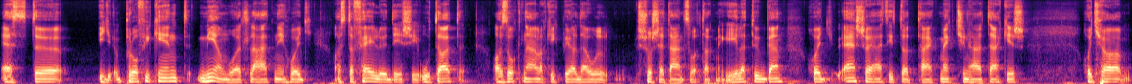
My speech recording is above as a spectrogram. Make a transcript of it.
Ezt így profiként milyen volt látni, hogy azt a fejlődési utat azoknál, akik például sose táncoltak meg életükben, hogy elsajátították, megcsinálták, és hogyha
